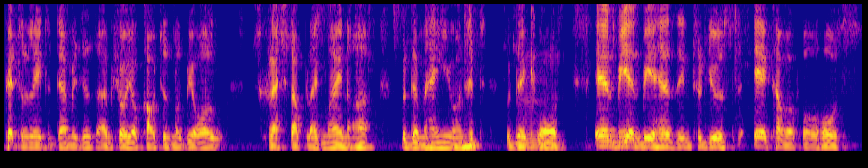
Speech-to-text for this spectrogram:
pet related damages. I'm sure your couches must be all scratched up like mine are with them hanging on it with their mm. claws. Airbnb has introduced AirCover for hosts,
